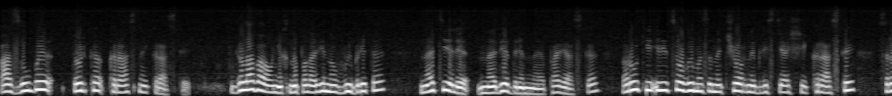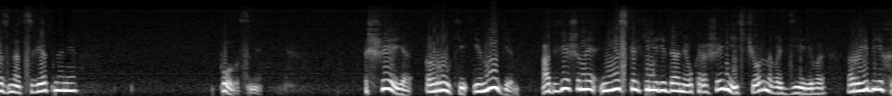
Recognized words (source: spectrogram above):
а зубы только красной краской. Голова у них наполовину выбритая, на теле набедренная повязка, руки и лицо вымазаны черной блестящей краской с разноцветными полосами. Шея, руки и ноги обвешаны несколькими рядами украшений из черного дерева, рыбьих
